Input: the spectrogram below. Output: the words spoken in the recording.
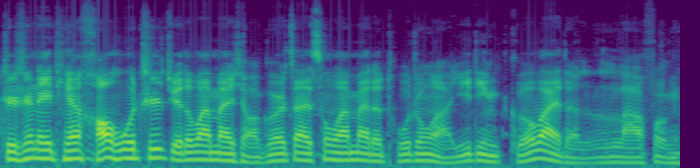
只是那天毫无知觉的外卖小哥在送外卖的途中啊，一定格外的拉风。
